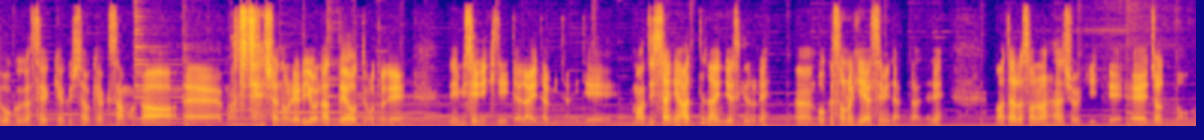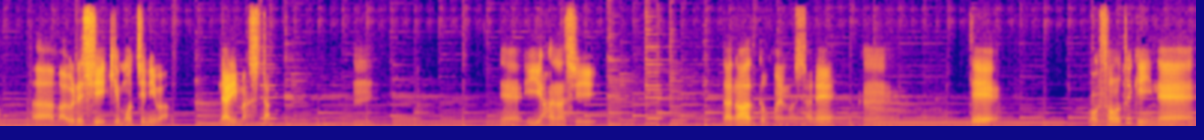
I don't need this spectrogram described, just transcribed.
僕が接客したお客様が、えー、まあ、自転車乗れるようになったよってことで、ね、店に来ていただいたみたいで、まあ実際には会ってないんですけどね、うん、僕その日休みだったんでね、まあただその話を聞いて、えー、ちょっと、あまあ嬉しい気持ちにはなりました。うん。ね、いい話だなと思いましたね。うん。で、僕その時にね、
